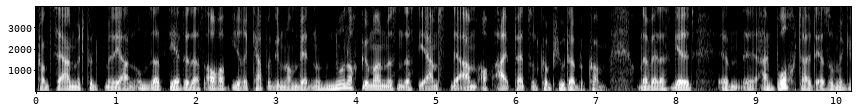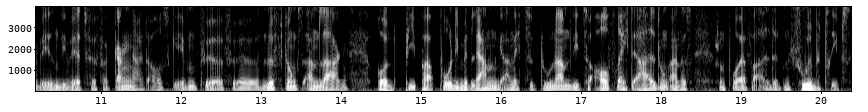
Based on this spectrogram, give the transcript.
Konzern mit 5 Milliarden Umsatz, die hätte das auch auf ihre Kappe genommen werden und nur noch kümmern müssen, dass die Ärmsten der Armen auch iPads und Computer bekommen. Und dann wäre das Geld ähm, äh, ein Bruchteil der Summe gewesen, die wir jetzt für Vergangenheit ausgeben, für, für Lüftungsanlagen und Pipapo, die mit Lernen gar nichts zu tun haben, die zur Aufrechterhaltung eines schon vorher veralteten Schulbetriebs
